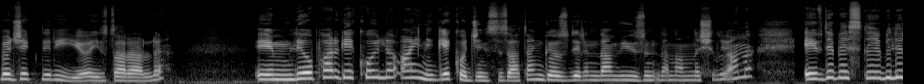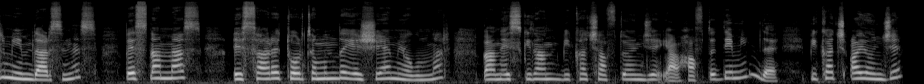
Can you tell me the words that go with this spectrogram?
Böcekleri yiyor zararlı. Ee, leopar gecko ile aynı gecko cinsi zaten gözlerinden ve yüzünden anlaşılıyor ama evde besleyebilir miyim dersiniz? Beslenmez. Esaret ortamında yaşayamıyor bunlar. Ben eskiden birkaç hafta önce ya hafta demeyeyim de birkaç ay önce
